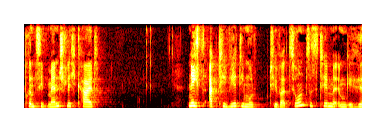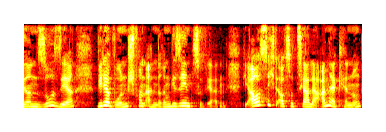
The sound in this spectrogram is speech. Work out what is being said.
Prinzip Menschlichkeit, Nichts aktiviert die Motivationssysteme im Gehirn so sehr wie der Wunsch, von anderen gesehen zu werden. Die Aussicht auf soziale Anerkennung,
